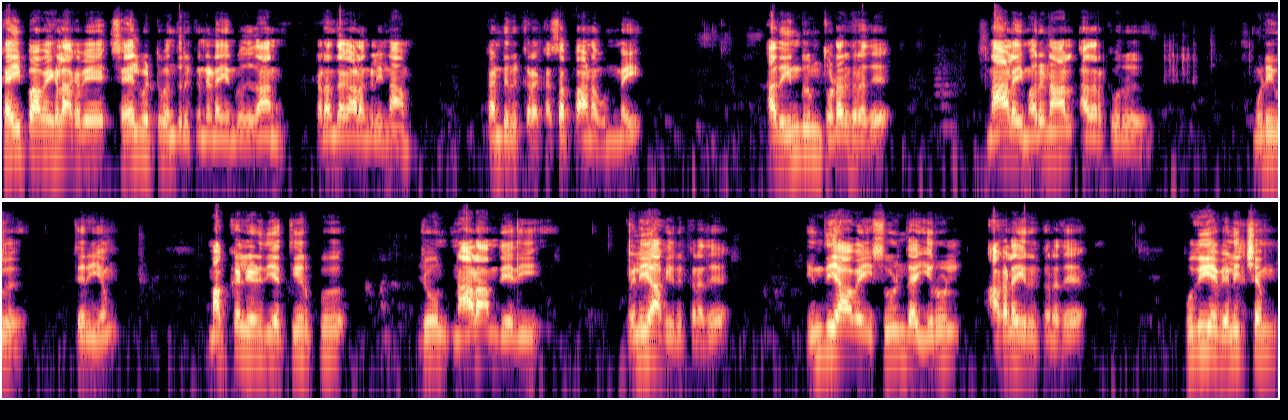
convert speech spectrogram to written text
கைப்பாவைகளாகவே செயல்பட்டு வந்திருக்கின்றன என்பதுதான் கடந்த காலங்களில் நாம் கண்டிருக்கிற கசப்பான உண்மை. அது இன்றும் தொடர்கிறது. நாளை மறுநாள் அதற்கு ஒரு முடிவு தெரியும். மக்கள் எழுதிய தீர்ப்பு ஜூன் நாலாம் தேதி வெளியாக இருக்கிறது. இந்தியாவை சூழ்ந்த இருள் அகல இருக்கிறது. புதிய வெளிச்சம்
